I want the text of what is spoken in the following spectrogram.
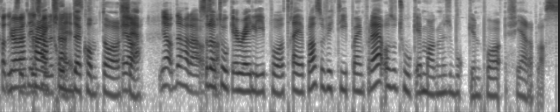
Hva hva jeg trodde kom til å skje. Ja. Ja, det har jeg også. Så da tok jeg Ray Lee på tredjeplass og fikk ti poeng for det. Og så tok jeg Magnus Bukken på fjerdeplass.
